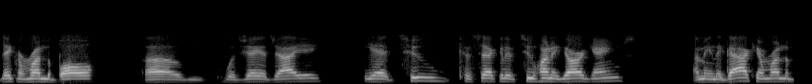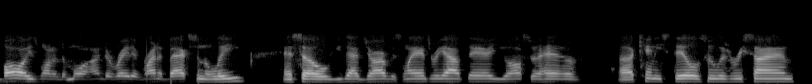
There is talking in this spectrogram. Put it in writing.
they can run the ball um, with Jay Ajayi. He had two consecutive 200 yard games. I mean, the guy can run the ball. He's one of the more underrated running backs in the league. And so you got Jarvis Landry out there. You also have uh, Kenny Stills, who was resigned.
